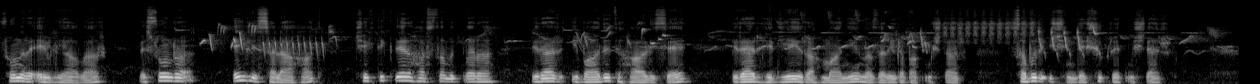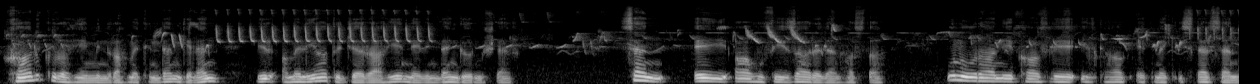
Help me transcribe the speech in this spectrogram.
sonra evliyalar ve sonra ehli salahat çektikleri hastalıklara birer ibadet-i halise, birer hediye-i rahmaniye nazarıyla bakmışlar. Sabır içinde şükretmişler. Halık-ı Rahim'in rahmetinden gelen bir ameliyat-ı cerrahiye nevinden görmüşler. Sen ey ahu fizar eden hasta, bu nurani kafileye iltihak etmek istersen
